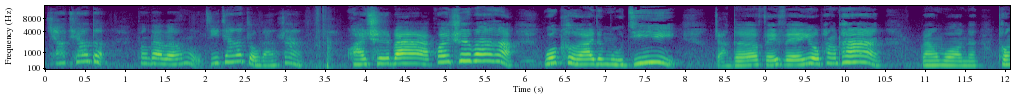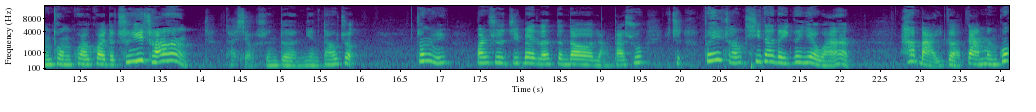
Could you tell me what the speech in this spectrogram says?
悄悄地放到了母鸡家的走廊上。快吃吧，快吃吧，我可爱的母鸡，长得肥肥又胖胖，让我能痛痛快快的吃一场。他小声地念叨着。终于。万事俱备了，等到狼大叔一直非常期待的一个夜晚，他把一个大闷锅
